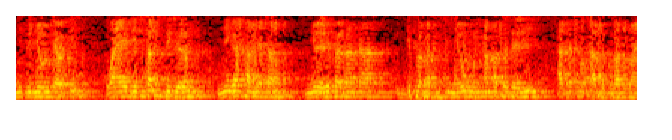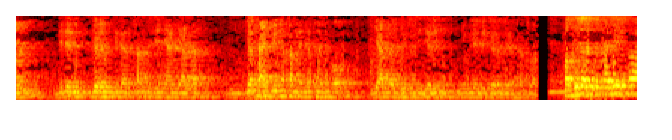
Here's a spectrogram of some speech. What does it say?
ñi fi ñëw teew si waaye di sant di gërëm ñi nga xam ne tam ñooy représentant diplomate yi fi ñëw muy ambassadeurs yi ak responsable gouvernement yi di leen gërëm di leen sant di ñaan yàlla jotaay bi nga xam ne def nañ ko yàlla jur si njëriñ ñu ngi leen di gërëm di leen sant فضيلة الخليفة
